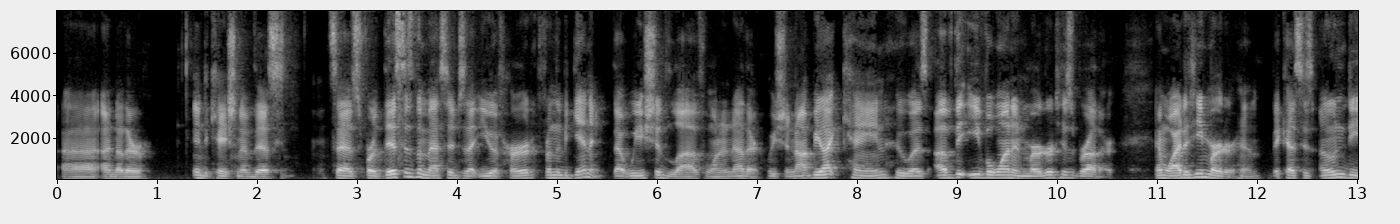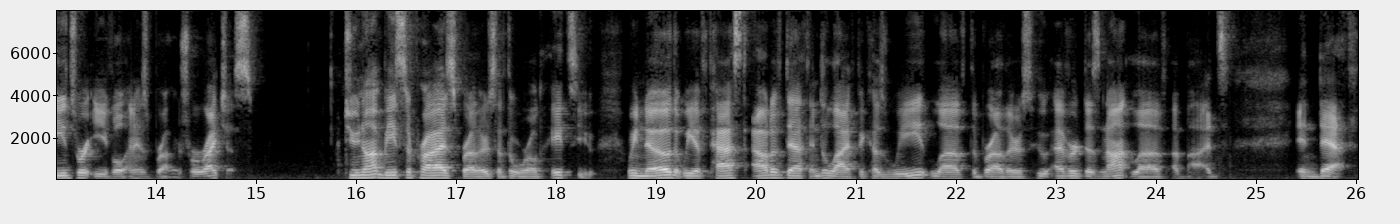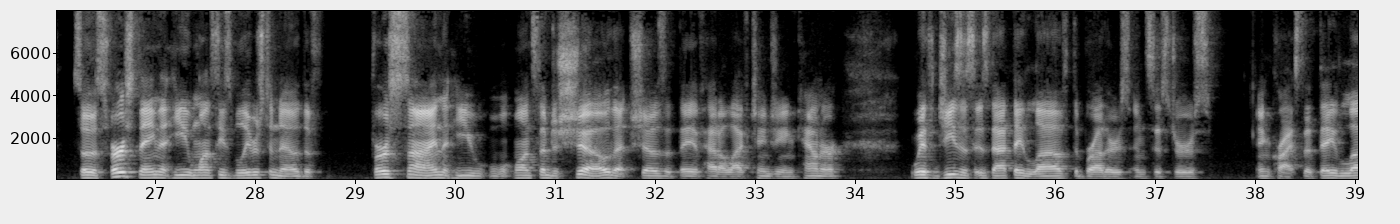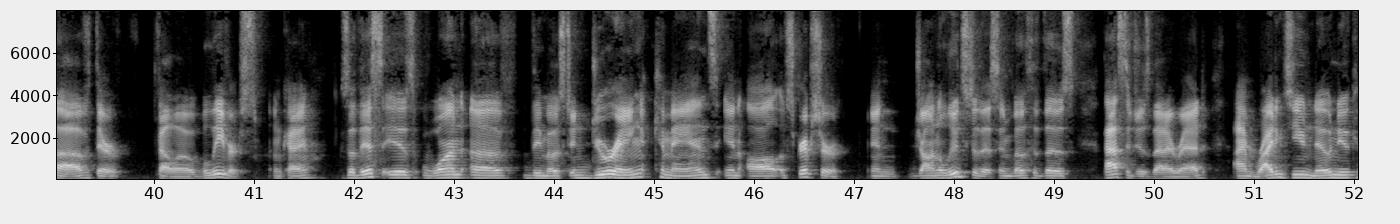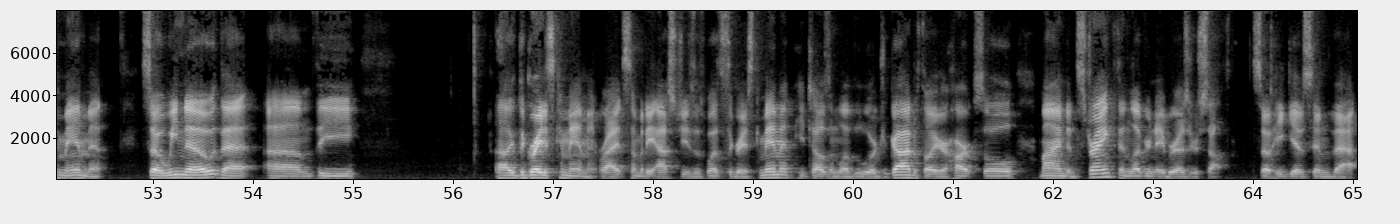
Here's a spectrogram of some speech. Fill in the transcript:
uh, another indication of this. It says, For this is the message that you have heard from the beginning, that we should love one another. We should not be like Cain, who was of the evil one and murdered his brother. And why did he murder him? Because his own deeds were evil and his brothers were righteous. Do not be surprised, brothers, that the world hates you. We know that we have passed out of death into life because we love the brothers. Whoever does not love abides in death. So, this first thing that he wants these believers to know, the first sign that he wants them to show that shows that they have had a life changing encounter with Jesus is that they love the brothers and sisters in Christ, that they love their fellow believers. Okay. So, this is one of the most enduring commands in all of Scripture. And John alludes to this in both of those passages that I read. I'm writing to you no new commandment. So, we know that um, the uh, the greatest commandment, right? Somebody asked Jesus, What's the greatest commandment? He tells them, Love the Lord your God with all your heart, soul, mind, and strength, and love your neighbor as yourself. So he gives him that.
